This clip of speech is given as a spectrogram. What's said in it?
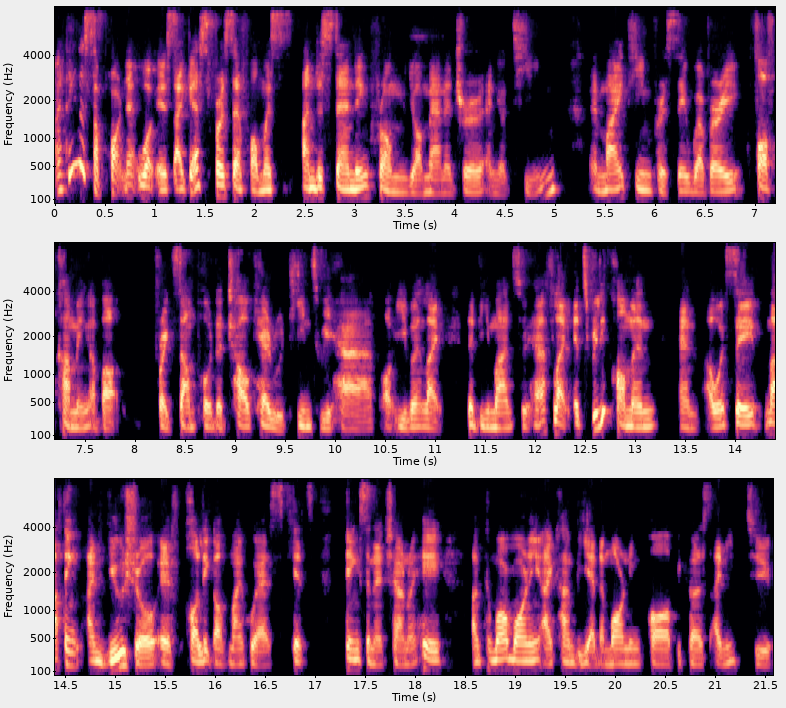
I think the support network is, I guess, first and foremost, understanding from your manager and your team. And my team, per se, we're very forthcoming about, for example, the childcare routines we have, or even like the demands we have. Like, it's really common. And I would say nothing unusual if colleague of mine who has kids thinks in a channel, hey, uh, tomorrow morning I can't be at the morning call because I need to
